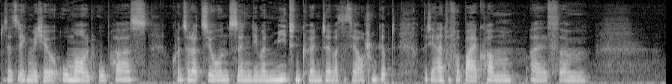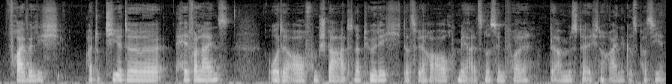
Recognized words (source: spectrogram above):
Dass jetzt irgendwelche Oma und Opas Konstellationen sind, die man mieten könnte, was es ja auch schon gibt, die einfach vorbeikommen als ähm, freiwillig adoptierte Helferleins oder auch vom Staat natürlich. Das wäre auch mehr als nur sinnvoll. Da müsste echt noch einiges passieren.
